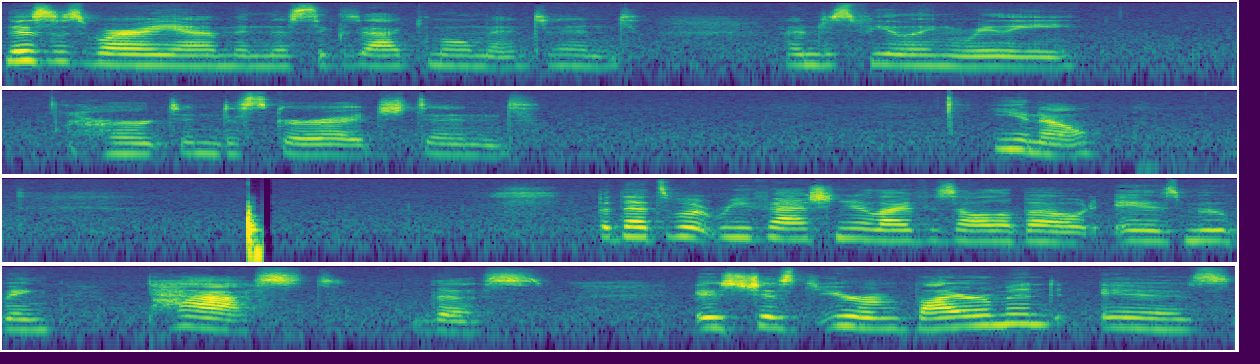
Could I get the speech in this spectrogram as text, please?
this is where I am in this exact moment, and I'm just feeling really hurt and discouraged, and you know. But that's what Refashion Your Life is all about, is moving past this. It's just your environment is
